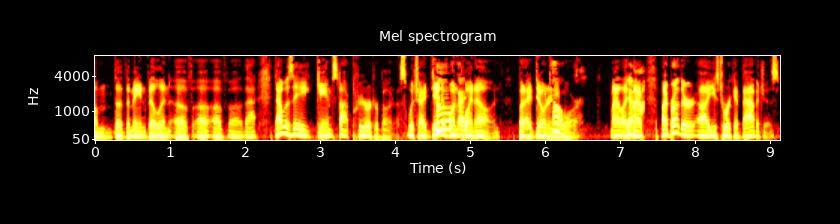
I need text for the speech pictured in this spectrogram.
um the the main villain of uh, of uh, that that was a GameStop pre-order bonus which I did Oh, at one okay. point own but I don't Oh. anymore. My like Yeah. my my brother uh, used to work at Babbage's,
